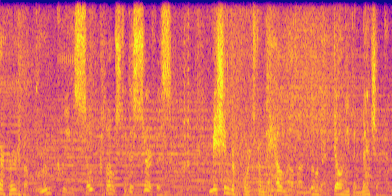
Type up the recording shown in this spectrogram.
Never heard of a brood queen so close to the surface. Mission reports from the Hellmouth on Luna don't even mention them.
